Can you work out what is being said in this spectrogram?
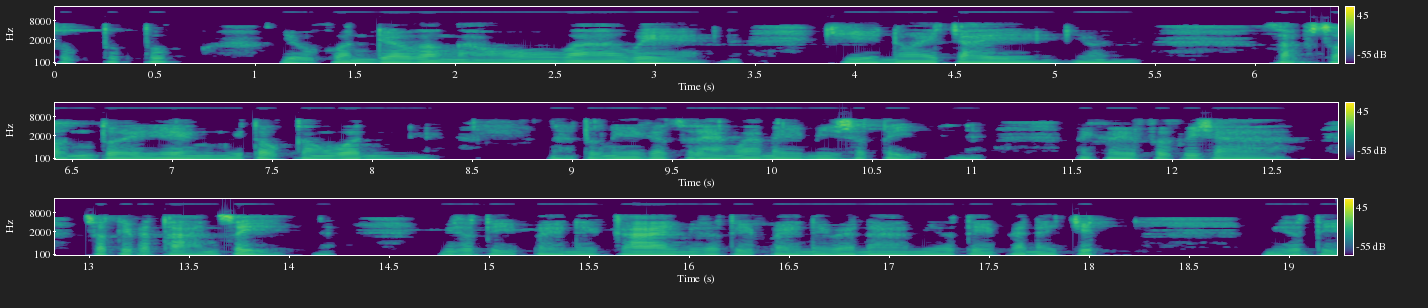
สุกทุกทุกอยู่คนเดียวก็เหงาว้าเวขี้น้อยใจสับสนตัวเองวิตกกังวลนะตรงนี้ก็แสดงว่าไม่มีสตินะไม่เคยฝึกวิชา สติปัฏฐานสี่มีสติไปในกาย มีสติไปในเวนา มีสติไปในจิต มีสติ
